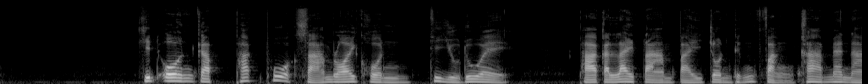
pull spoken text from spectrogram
ธ คิดโอนกับพักพวกสามร้อยคนที่อยู่ด้วย พากันไล่ตามไปจนถึงฝั่งข้ามแม่น้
